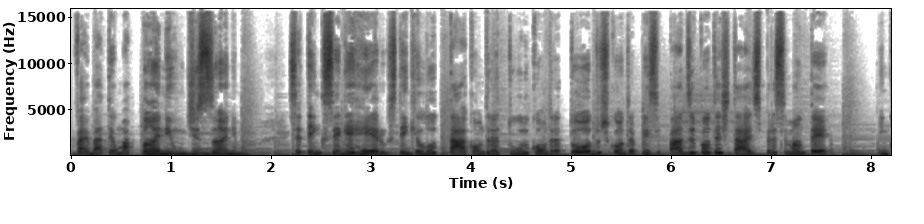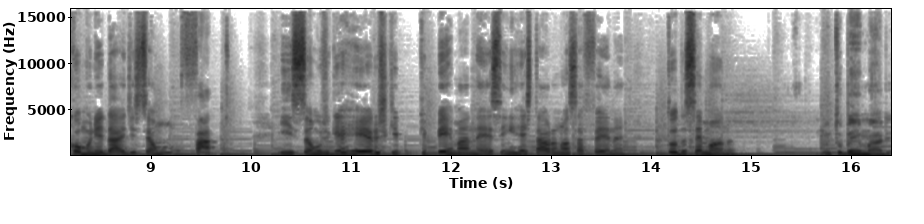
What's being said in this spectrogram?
vai bater uma pane, um desânimo. Você tem que ser guerreiro, você tem que lutar contra tudo, contra todos, contra principados e potestades para se manter em comunidade. Isso é um fato. E são os guerreiros que, que permanecem e restauram nossa fé, né? Toda semana. Muito bem, Mari.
